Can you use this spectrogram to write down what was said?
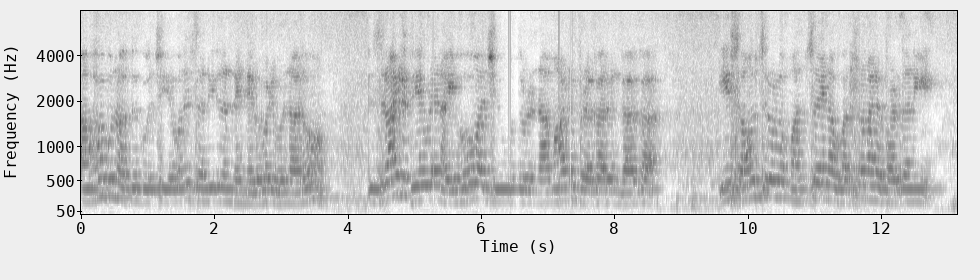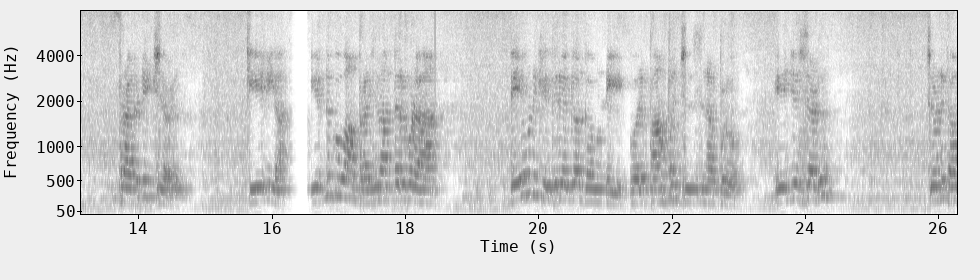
అహాబును అద్దకు వచ్చి ఎవరి సన్నిధిన నేను నిలబడి ఉన్నానో? ఇజ్రాయిల్ దేవుడైన యహోవా జీవముతుడు నా మాట ప్రకారం గాక ఈ సంవత్సరంలో మంచైన వర్షమైన పడదని ప్రకటించాడు. ఏలియా ఎందుకు ఆ ప్రజలందరూ కూడా దేవునికి వ్యతిరేకంగా ఉండి వారి పాపం చేసినప్పుడు ఏం చేశాడు? చూడండి తమ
